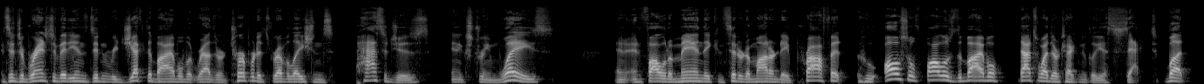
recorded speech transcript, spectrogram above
And since the branch Davidians didn't reject the Bible, but rather interpret its revelations passages in extreme ways, and, and followed a man they considered a modern day prophet who also follows the Bible. That's why they're technically a sect, but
